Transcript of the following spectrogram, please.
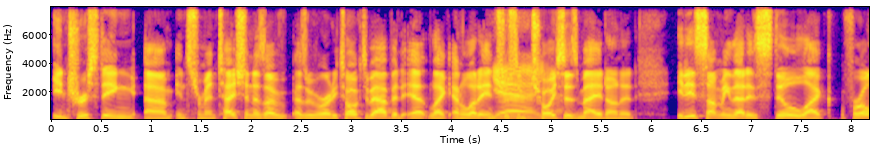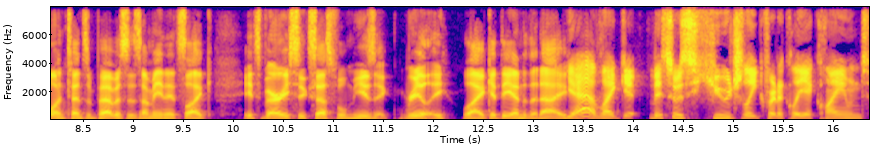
interesting um, instrumentation as I as we've already talked about, but uh, like and a lot of interesting Yeah, choices made on it. It is something that is still like for all intents and purposes. I mean, it's like it's very successful music, really. Like at the end of the day, yeah, like it, this was hugely critically acclaimed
